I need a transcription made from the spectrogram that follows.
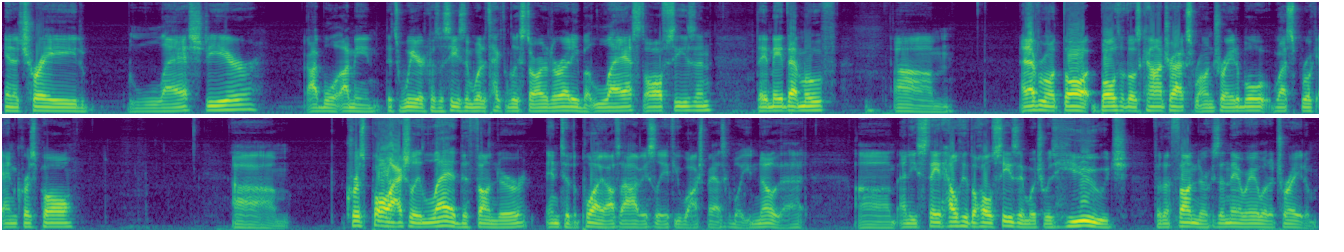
in a trade last year. I will. I mean, it's weird because the season would have technically started already, but last off season they made that move. Um, and everyone thought both of those contracts were untradeable, Westbrook and Chris Paul. Um, Chris Paul actually led the Thunder into the playoffs. Obviously, if you watch basketball, you know that. Um, and he stayed healthy the whole season, which was huge for the Thunder because then they were able to trade him.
